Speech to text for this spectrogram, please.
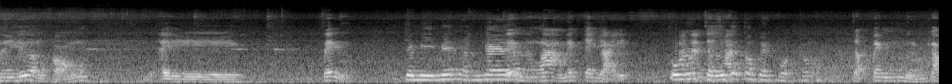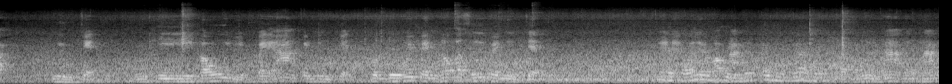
ในเรื่องของไอเส้นจะมีเม็ดอันไงเส้นข้างล่างเม็ดจะใหญ่ตัวอันหนันั้งนสืจะอชัดจะต้องเป็นบทเขาจะเป็นเหมือนกับหนึ่งเจ็ดบางทีเขาหยิบไปอ้างเป็นหนึ่งเจ็ดคนดูไม่เป็นเขาก็ซื้อเป็นหนึ่งเจ็ดเนี่ยไอ้เนี่ยของเขาหเรีนึ่ยงกบล็อกนั้นไอ้หนึ่งหน้าเนี่ยของหนึ่งห้าตรงนั้น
